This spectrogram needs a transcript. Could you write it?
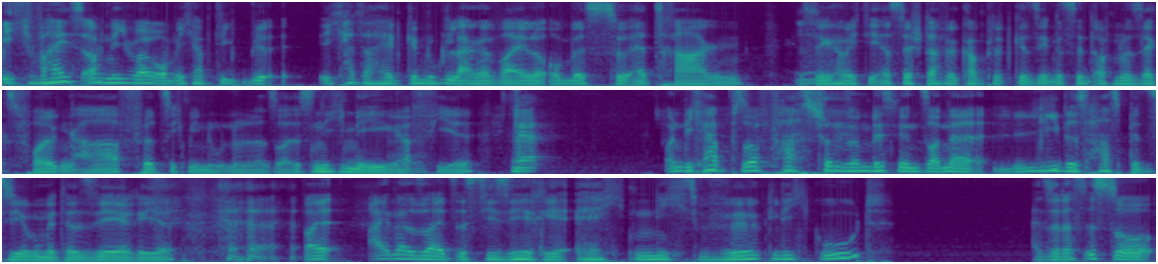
Ich weiß auch nicht warum. Ich, die, ich hatte halt genug Langeweile, um es zu ertragen. Deswegen habe ich die erste Staffel komplett gesehen. Es sind auch nur sechs Folgen, a 40 Minuten oder so. Das ist nicht mega viel. Ja. Und ich habe so fast schon so ein bisschen so eine Liebes-Hass-Beziehung mit der Serie. Weil einerseits ist die Serie echt nicht wirklich gut. Also das ist so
